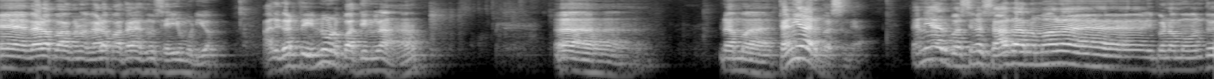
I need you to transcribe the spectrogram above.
அஹ், வேலை பார்க்கணும். வேலை பார்த்தா எதுவும் செய்ய முடியும். அதுக்கடுத்து இன்னொன்று பார்த்தீங்கன்னா நம்ம தனியார் பஸ்ஸுங்க தனியார் பஸ்ஸுங்க சாதாரணமான இப்போ நம்ம வந்து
